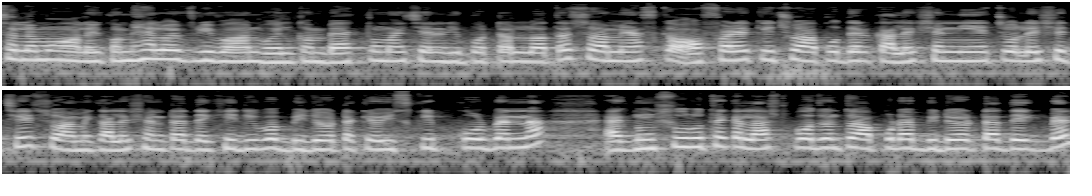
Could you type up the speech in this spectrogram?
আসসালামু আলাইকুম। Hello everyone welcome back to my channel reporter Lata so আমি আজকে অফারে কিছু আপুদের কালেকশন নিয়ে চলে এসেছি। সো আমি কালেকশনটা দেখিয়ে দিব, ভিডিওটা কেউ স্কিপ করবেন না। একদম শুরু থেকে লাস্ট পর্যন্ত আপুরা ভিডিওটা দেখবেন।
